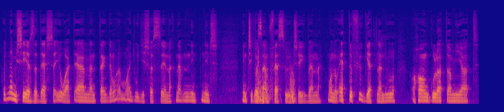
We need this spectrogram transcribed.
hogy nem is érzed ezt se. Jó, hát elmentek, de majd, majd úgyis összejönnek. Nem, nincs, nincs, nincs igazán feszültség benne. Mondom, ettől függetlenül a hangulata miatt,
